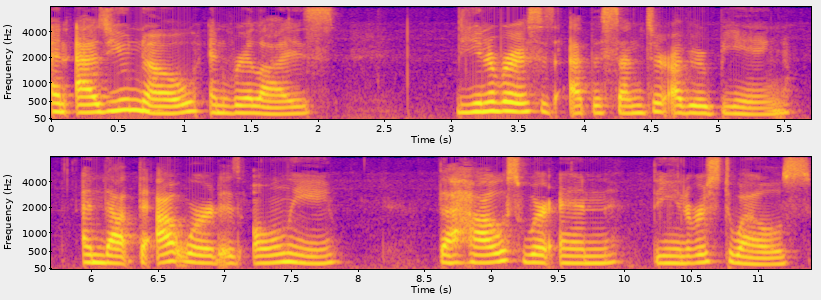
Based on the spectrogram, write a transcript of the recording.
and as you know and realize the universe is at the center of your being, and that the outward is only the house wherein the universe dwells,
